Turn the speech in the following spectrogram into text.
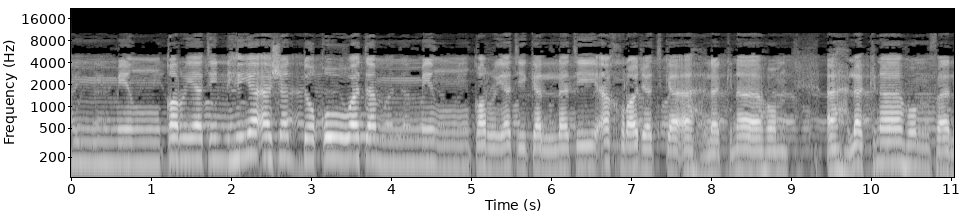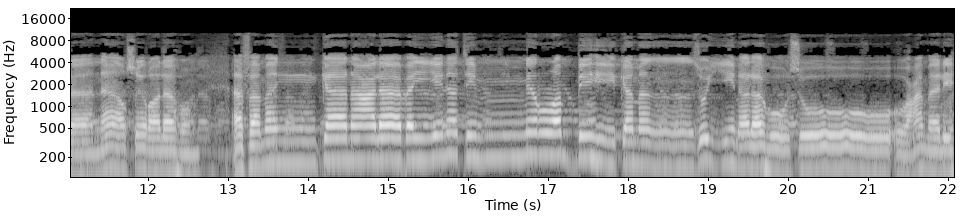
من قرية هي أشد قوة من قريتك التي أخرجتك أهلكناهم أهلكناهم فلا ناصر لهم. أفمن كان على بينة من ربه كمن زين له سوء عمله.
